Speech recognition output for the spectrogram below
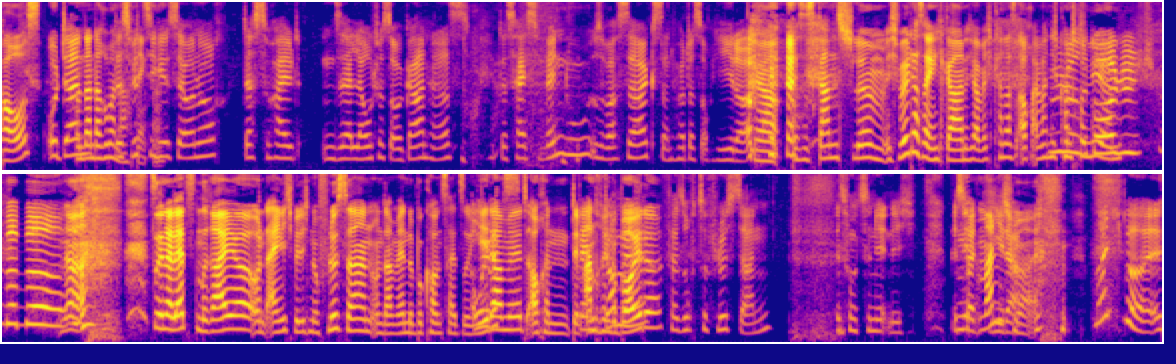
raus. Und dann, Und dann darüber das nachdenken. Witzige ist ja auch noch, dass du halt ein sehr lautes Organ hast. Das heißt, wenn du sowas sagst, dann hört das auch jeder. Ja, das ist ganz schlimm. Ich will das eigentlich gar nicht, aber ich kann das auch einfach nicht Das kontrollieren. nicht, Mama. So in der letzten Reihe und eigentlich will ich nur flüstern und am Ende bekommt es halt so Ohne jeder mit, auch in dem anderen Domme Gebäude. versucht zu flüstern, es funktioniert nicht. Es Nee, hört jeder. Manchmal.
